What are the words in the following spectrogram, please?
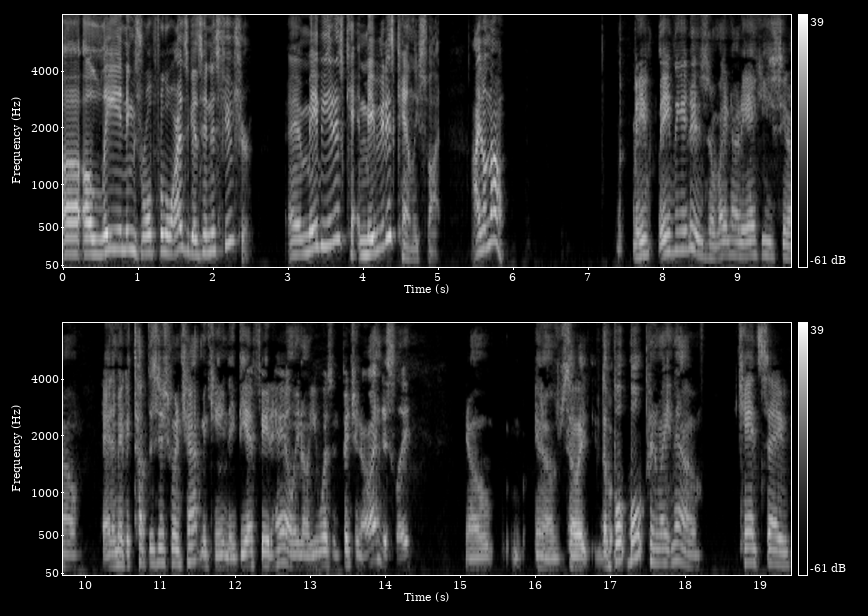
uh, a late innings role for the Loaisigas in his future, and maybe it is maybe it is Kahnle's spot. I don't know. Maybe maybe it is. So right now the Yankees, you know, had to make a tough decision when Chapman came. They DFA'd Hale. You know, he wasn't pitching horrendously. You know, you know. So it, the bull, bullpen right now can't say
